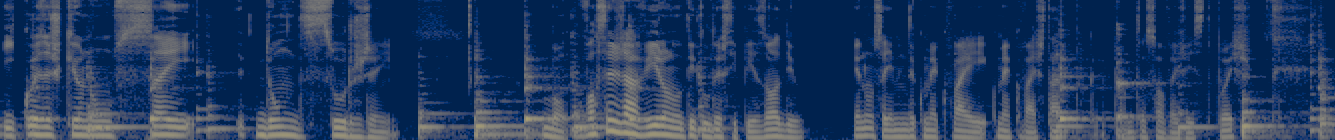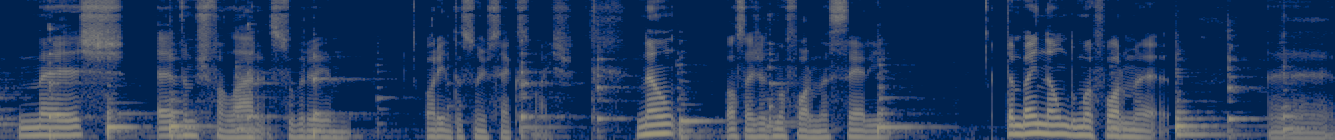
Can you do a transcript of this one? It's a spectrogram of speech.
e coisas que eu não sei de onde surgem. Bom, vocês já viram no título deste episódio? Eu não sei ainda como é que vai, como é que vai estar, porque pronto, eu só vejo isso depois. Mas uh, vamos falar sobre orientações sexuais. Não, ou seja, de uma forma séria, também não de uma forma. Uh,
